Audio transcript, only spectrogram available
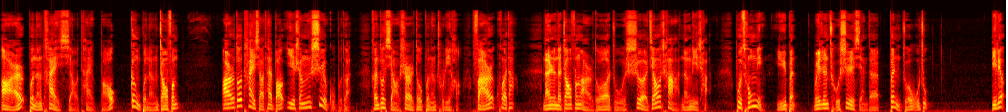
耳不能太小太薄，更不能招风。耳朵太小太薄，一生事故不断，很多小事儿都不能处理好，反而扩大。男人的招风耳朵主社交差，能力差，不聪明，愚笨，为人处事显得笨拙无助。第六，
